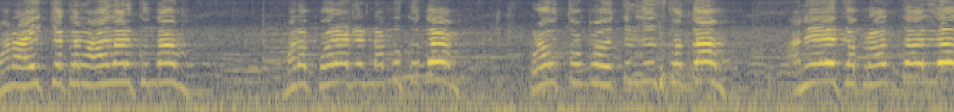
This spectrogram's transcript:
మన ఐక్యతను ఆధారుకుందాం. మన పోరాటం నమ్ముకుందాం. ప్రభుత్వంపై ఒత్తిడి తీసుకొద్దాం. అనేక ప్రాంతాల్లో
